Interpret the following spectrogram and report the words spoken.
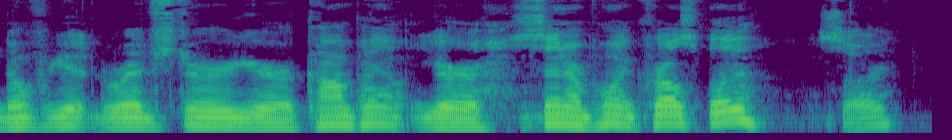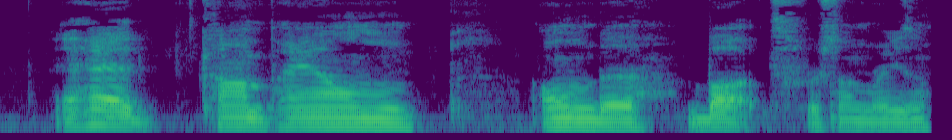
don't forget to register your compound your center point crossbow sorry it had compound on the box for some reason.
